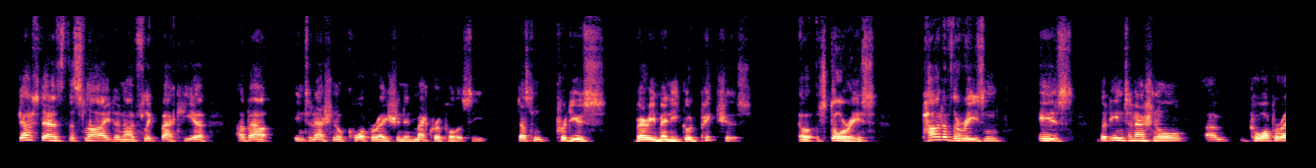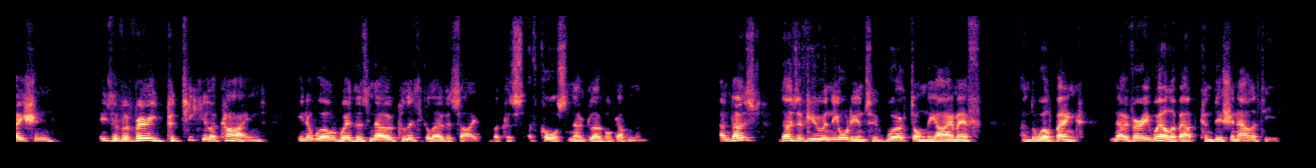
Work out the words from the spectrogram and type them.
just as the slide, and I flick back here about international cooperation in macro policy, doesn't produce very many good pictures, uh, stories, part of the reason is that international um, cooperation is of a very particular kind in a world where there's no political oversight because, of course, no global government. And those those of you in the audience who've worked on the IMF and the World Bank know very well about conditionality,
